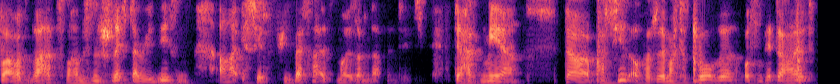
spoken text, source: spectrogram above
war, war zwar ein bisschen schlechter gewesen, aber ist jetzt viel besser als Moisander, finde ich. Der hat mehr, da passiert auch was. Der macht Tore aus dem Hinterhalt,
